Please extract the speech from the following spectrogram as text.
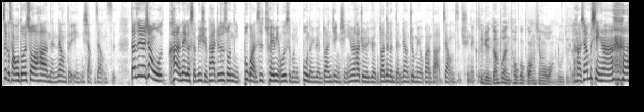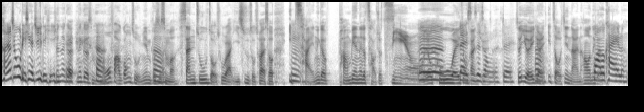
这个场所都会受到他的能量的影响，这样子。但是因为像我看了那个神秘学派，就是说你不管是催眠或者什么，你不能远端进行，因为他觉得远端那个能量就没有办法这样子去那个。远端不能透过光线或网络，对不对？好像不行啊，好像是物理性的距离。就那个那个什么嗯魔法公主里面不是什么山猪走出来，蚁术走出来的时候，一踩那个旁边那个草就就枯萎嗯类似这种的，对，所以有一个人嗯。一走进来，然后那花都个开了，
